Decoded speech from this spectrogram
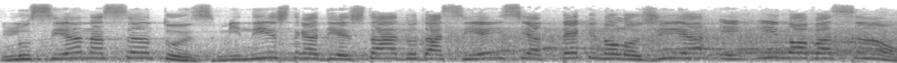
Luciana Santos, ministra de Estado da Ciência, Tecnologia e Inovação.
